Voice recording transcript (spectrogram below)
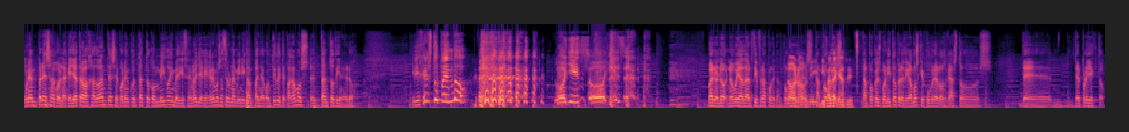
una empresa con la que ya he trabajado antes se pone en contacto conmigo y me dicen, oye, que queremos hacer una mini campaña contigo y te pagamos eh, tanto dinero. Y dije, estupendo. Oye, eso, oye. eso. Bueno, no, no voy a dar cifras porque tampoco, No, no, es, ni- ni tampoco falta es- que hace. tampoco es bonito, pero digamos que cubre los gastos de- del proyecto.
